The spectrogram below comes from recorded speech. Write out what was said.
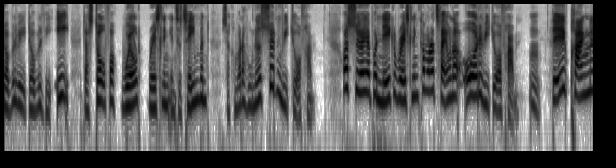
WWE, der står for World Wrestling Entertainment, så kommer der 117 videoer frem. Og søger jeg på Naked Wrestling, kommer der 308 videoer frem. Mm. Det er ikke prangende,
